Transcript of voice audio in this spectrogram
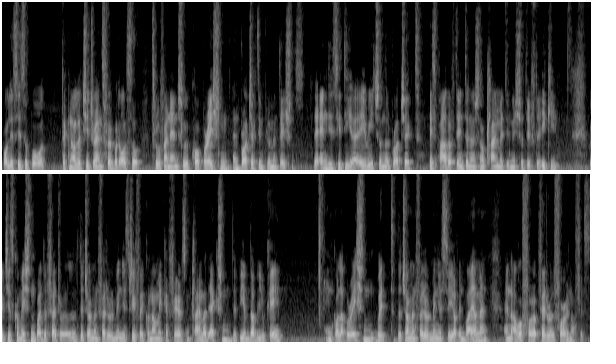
policy support, technology transfer, but also through financial cooperation and project implementations. The NDC-TIA regional project is part of the International Climate Initiative, the ICI, which is commissioned by the federal, the German Federal Ministry for Economic Affairs and Climate Action, the BMWK, in collaboration with the German Federal Ministry of Environment and our Federal Foreign Office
